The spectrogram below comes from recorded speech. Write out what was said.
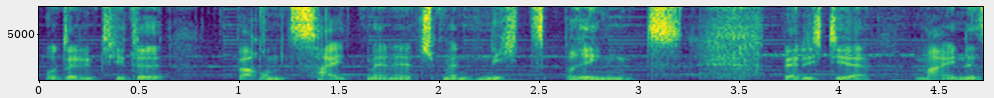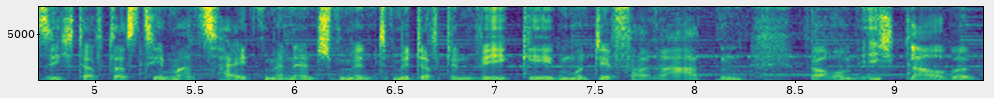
unter dem Titel Warum Zeitmanagement nichts bringt, werde ich dir meine Sicht auf das Thema Zeitmanagement mit auf den Weg geben und dir verraten, warum ich glaube,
